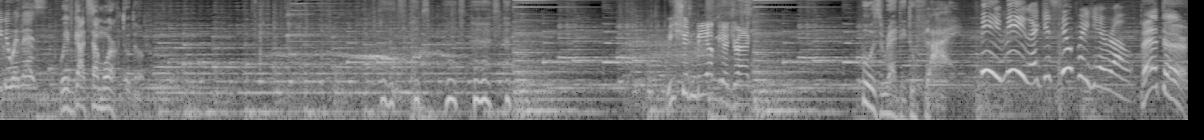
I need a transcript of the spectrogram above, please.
we doing this? We've got some work to do. We shouldn't be up here, Drac. Who's ready to fly? Me, me, like a superhero. Better,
